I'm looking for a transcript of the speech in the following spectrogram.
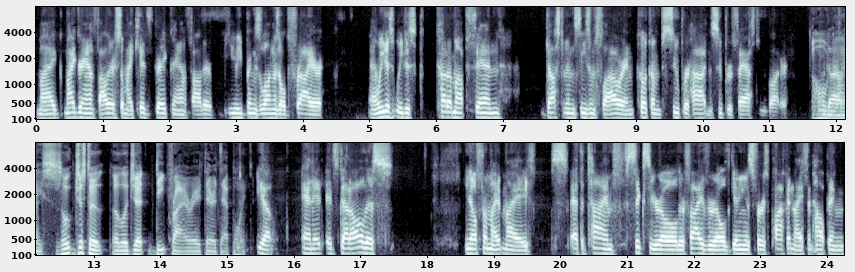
My my grandfather, so my kid's great grandfather, he, he brings along his old fryer, and we just we just cut them up thin, dust them in seasoned flour, and cook them super hot and super fast in butter. Oh, And, uh, nice. So just a, a legit deep fryer right there at that point. Yeah, and it it's got all this, you know, from my my at the time six year old or five year old getting his first pocket knife and helping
